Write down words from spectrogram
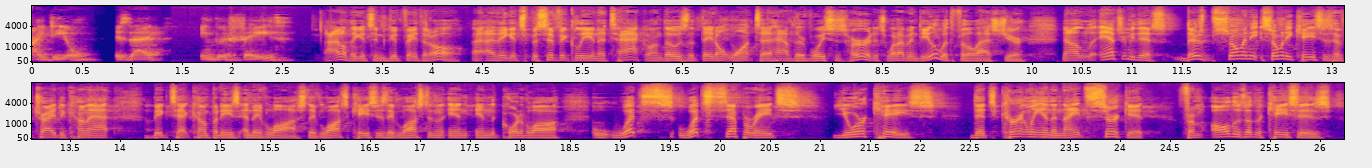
ideal? Is that in good faith? I don't think it's in good faith at all. I think it's specifically an attack on those that they don't want to have their voices heard. It's what I've been dealing with for the last year. Now, answer me this. There's so many, so many cases have tried to come at big tech companies and they've lost. They've lost cases. They've lost in, in, in the court of law. What's, what separates your case that's currently in the ninth circuit from all those other cases?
